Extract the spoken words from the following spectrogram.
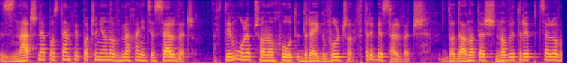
Znaczne postępy poczyniono w mechanice salvage. W tym ulepszono HUD Drake Vulture w trybie salvage. Dodano też nowy tryb celowania.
